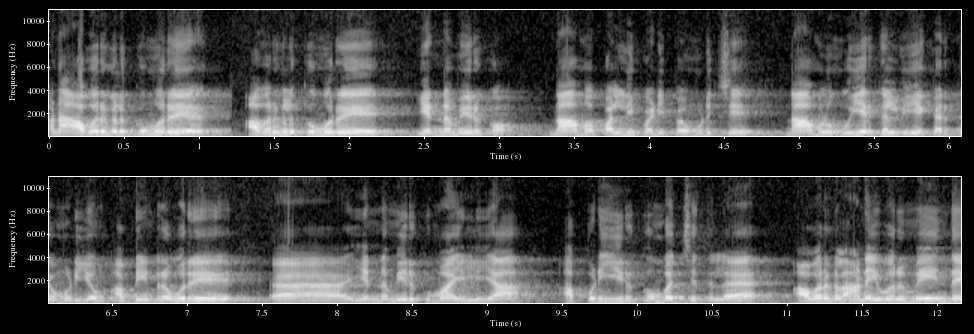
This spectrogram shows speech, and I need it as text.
ஆனால் அவர்களுக்கும் ஒரு அவர்களுக்கும் ஒரு எண்ணம் இருக்கும். நாம் பள்ளி படிப்பை முடித்து நாமளும் உயர்கல்வியை கற்க முடியும் அப்படின்ற ஒரு எண்ணம் இருக்குமா இல்லையா? அப்படி இருக்கும் பட்சத்தில் அவர்கள் அனைவருமே இந்த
